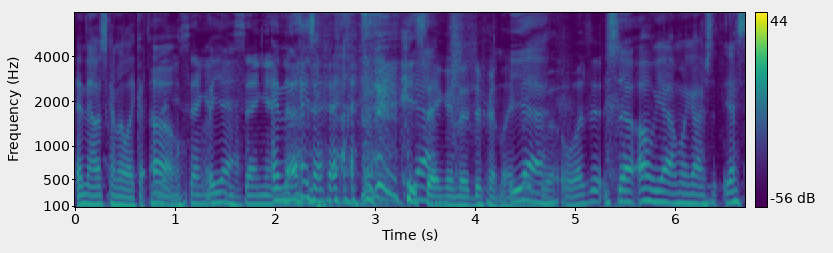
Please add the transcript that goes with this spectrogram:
And that was kind of like, oh, then you sang it- yeah. you sang it And then was- He yeah. sang in a different language. Yeah. What was it? So, oh yeah, oh my gosh. Yes.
